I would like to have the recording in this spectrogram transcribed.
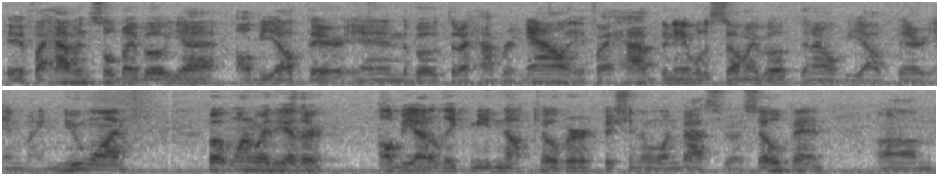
If I haven't sold my boat yet, I'll be out there in the boat that I have right now. If I have been able to sell my boat, then I will be out there in my new one. But one way or the other, I'll be out at Lake Mead in October fishing the WON Bass US Open. Um,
